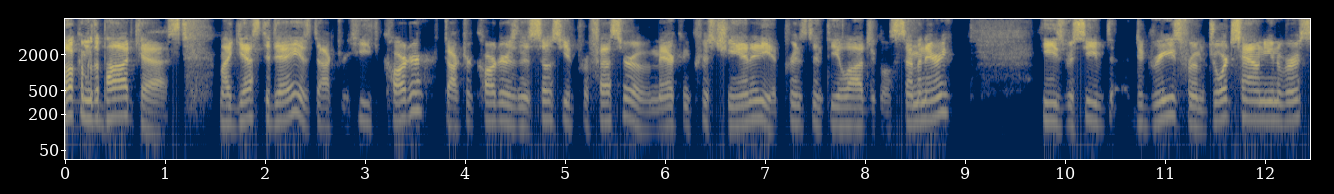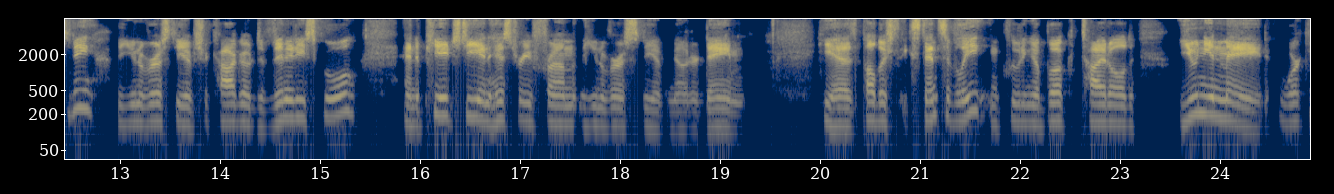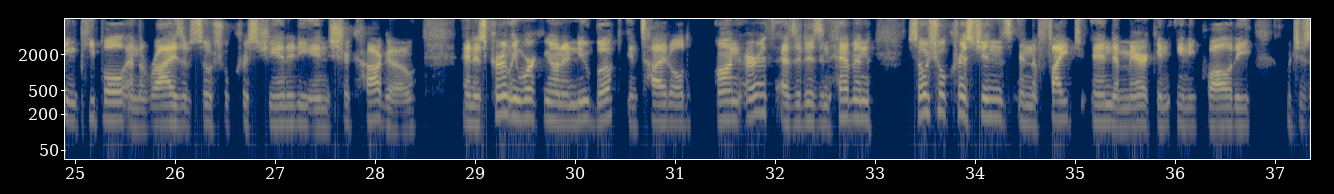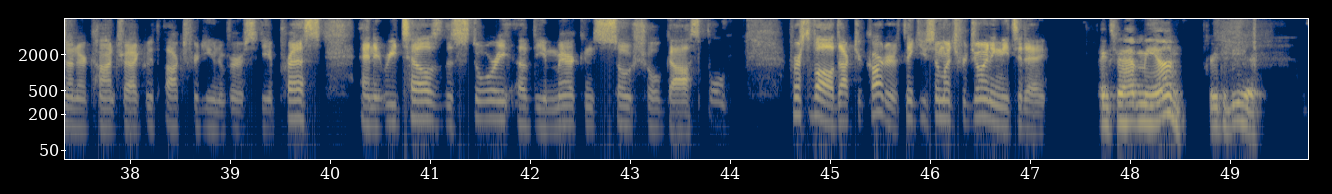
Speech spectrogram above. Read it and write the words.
Welcome to the podcast. My guest today is Dr. Heath Carter. Dr. Carter is an associate professor of American Christianity at Princeton Theological Seminary. He's received degrees from Georgetown University, the University of Chicago Divinity School, and a PhD in history from the University of Notre Dame. He has published extensively, including a book titled Union Made Working People and the Rise of Social Christianity in Chicago, and is currently working on a new book entitled On Earth as It Is in Heaven Social Christians and the Fight to End American Inequality, which is under contract with Oxford University Press, and it retells the story of the American social gospel. First of all, Dr. Carter, thank you so much for joining me today. Thanks for having me on. Great to be here.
